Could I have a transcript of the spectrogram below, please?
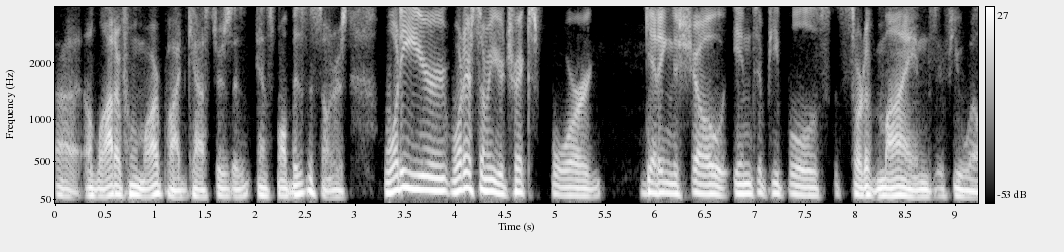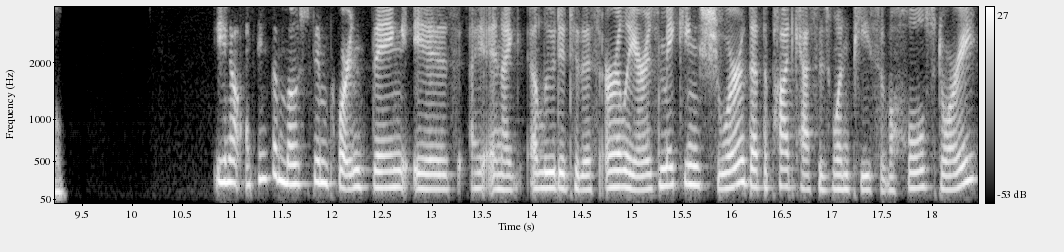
uh, a lot of whom are podcasters and small business owners, what are your what are some of your tricks for getting the show into people's sort of minds, if you will? You know, I think the most important thing is, and I alluded to this earlier, is making sure that the podcast is one piece of a whole story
